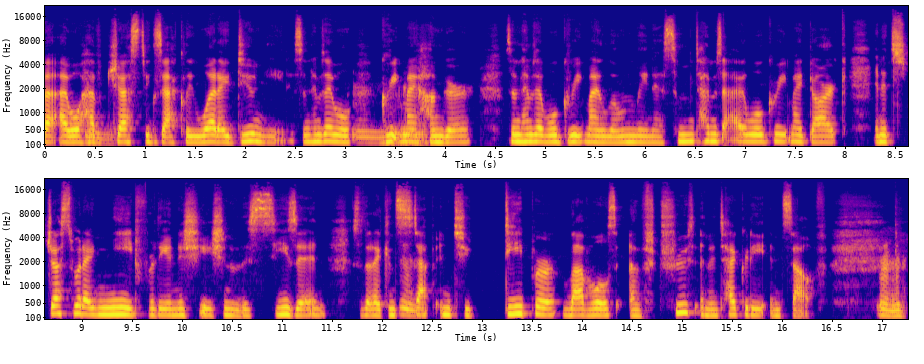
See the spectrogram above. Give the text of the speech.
but I will have mm. just exactly what I do need. Sometimes I will mm. greet my mm. hunger. Sometimes I will greet my loneliness. Sometimes I will greet my dark. And it's just what I need for the initiation of this season so that I can mm. step into deeper levels of truth and integrity and self. Mm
